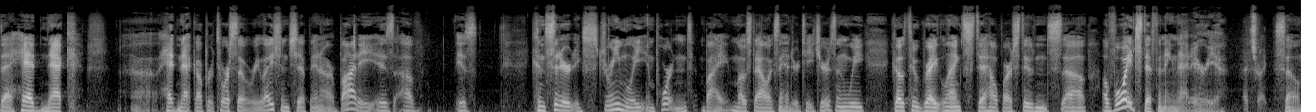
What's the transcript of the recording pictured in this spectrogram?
the head neck, uh, head neck upper torso relationship in our body is of is considered extremely important by most Alexander teachers, and we go through great lengths to help our students uh, avoid stiffening that area. That's right. So,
